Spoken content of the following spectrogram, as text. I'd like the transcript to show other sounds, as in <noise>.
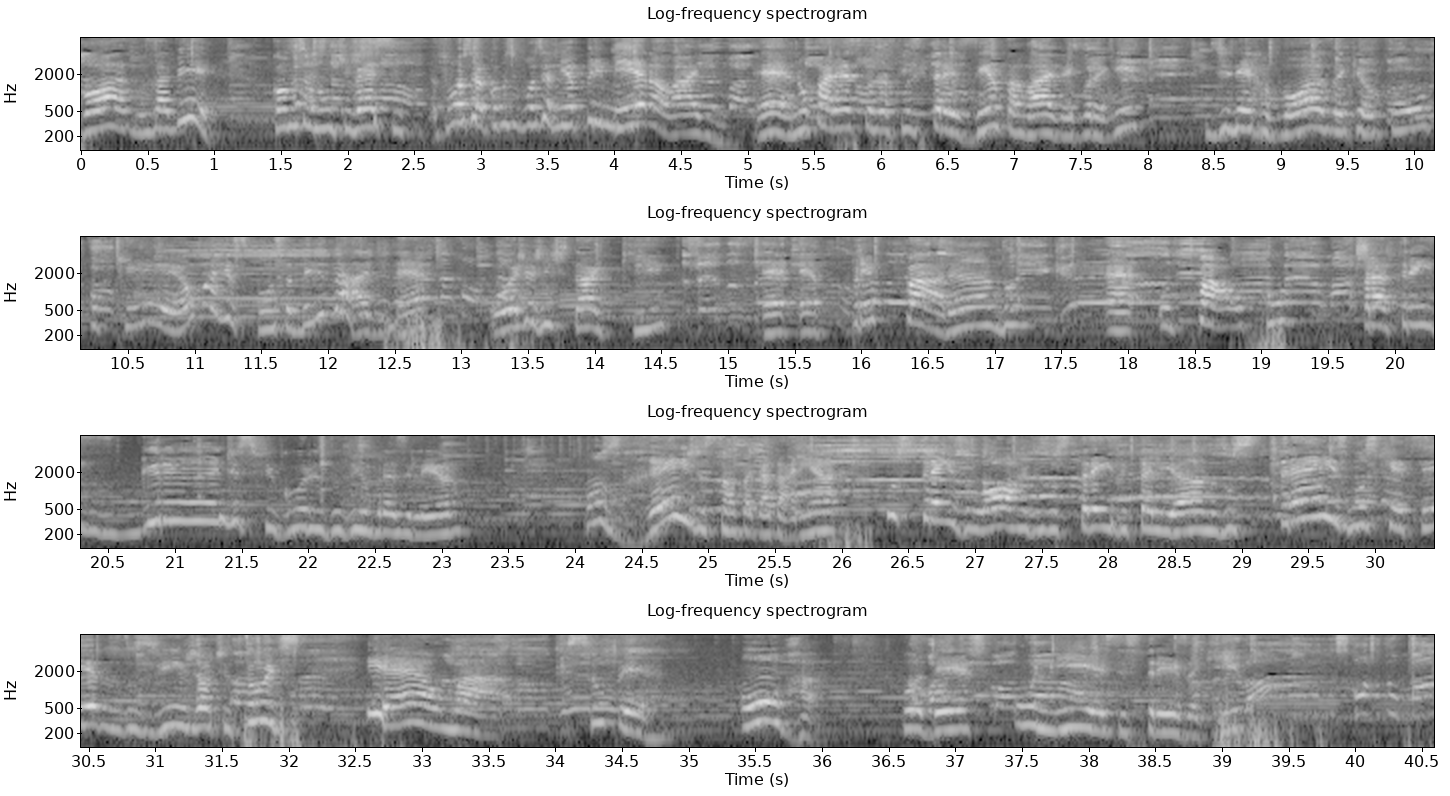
nervosa, sabia? Como se eu não tivesse. Fosse, como se fosse a minha primeira live. É, não parece que eu já fiz 300 lives por aqui. De nervosa que eu tô, porque é uma responsabilidade, né? Hoje a gente tá aqui é, é, preparando é, o palco para três grandes figuras do vinho brasileiro os reis de Santa Catarina, os três lordes, os três italianos, os três mosqueteiros dos vinhos de altitude. E é uma super honra poder unir esses três aqui.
